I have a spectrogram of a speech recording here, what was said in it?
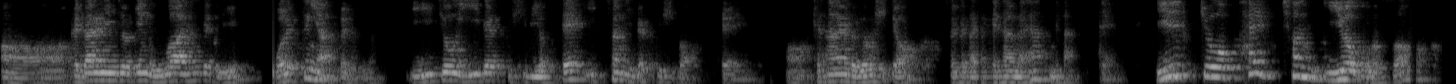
어, 배달의 민족인 우아 형제들이 월등히 앞서있고요. 2조 292억 대 2290억. 네. 어, 계산을 어려우시죠? 저희가 다 계산을 해놨습니다. 네. 1조 8,002억으로서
